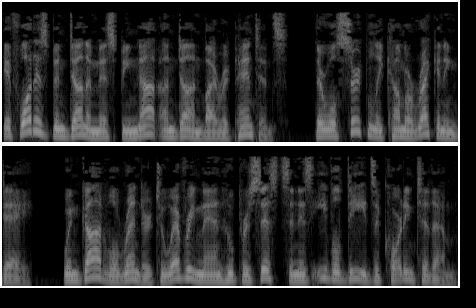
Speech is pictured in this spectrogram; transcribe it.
If what has been done amiss be not undone by repentance, there will certainly come a reckoning day, when God will render to every man who persists in his evil deeds according to them.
